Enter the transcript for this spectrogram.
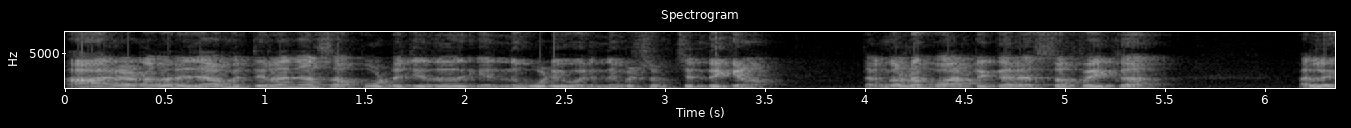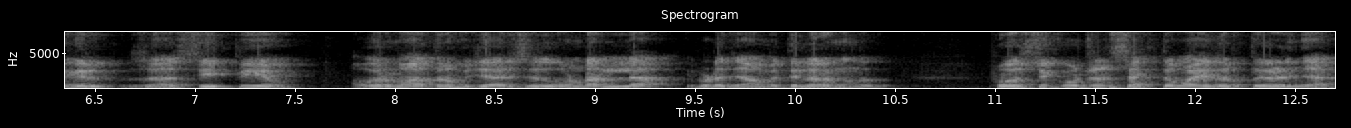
ആരാണ് അവരെ ജാമ്യത്തിൽ ഇറങ്ങാൻ സപ്പോർട്ട് ചെയ്തത് എന്നുകൂടി ഒരു നിമിഷം ചിന്തിക്കണം. തങ്ങളുടെ പാർട്ടിക്കാർ എസ് എഫ് ഐക്കാർ അല്ലെങ്കിൽ സി പി എം അവർ മാത്രം വിചാരിച്ചത് കൊണ്ടല്ല ഇവിടെ ജാമ്യത്തിൽ ഇറങ്ങുന്നത് പ്രോസിക്യൂഷൻ ശക്തമായി എതിർത്ത് കഴിഞ്ഞാൽ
